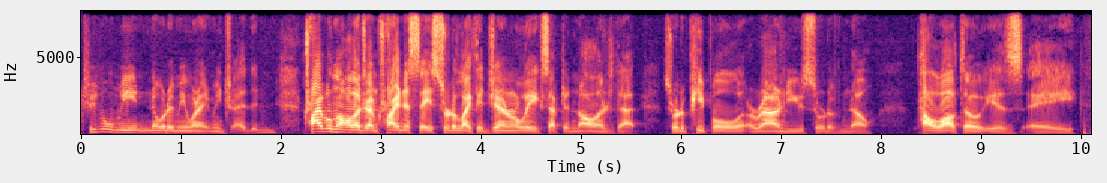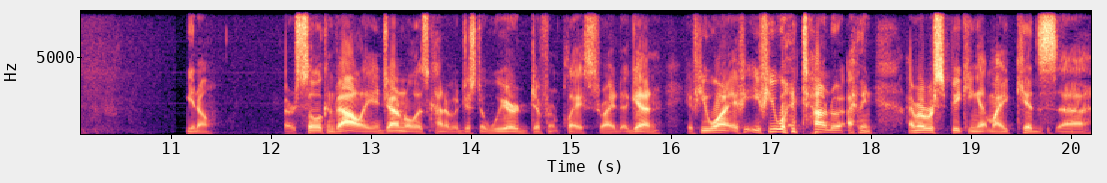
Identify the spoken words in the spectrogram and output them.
people mean, know what I mean when I mean tri tribal knowledge? I'm trying to say sort of like the generally accepted knowledge that sort of people around you sort of know. Palo Alto is a, you know, or Silicon Valley in general is kind of a, just a weird, different place, right? Again, if you want, if, if you went down to, I mean, I remember speaking at my kids' uh,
